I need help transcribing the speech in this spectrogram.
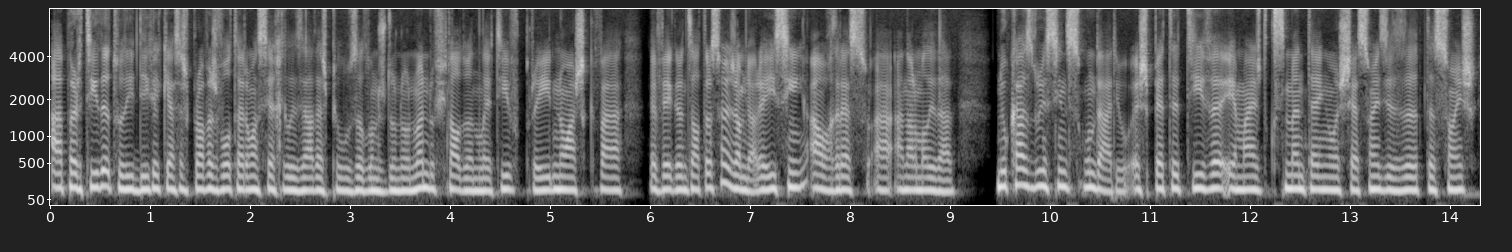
À partida, tudo indica que essas provas voltaram a ser realizadas pelos alunos do nono ano no final do ano letivo, por aí não acho que vá haver grandes alterações, ou melhor, aí sim há o regresso à, à normalidade. No caso do ensino secundário, a expectativa é mais de que se mantenham as exceções e as adaptações que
